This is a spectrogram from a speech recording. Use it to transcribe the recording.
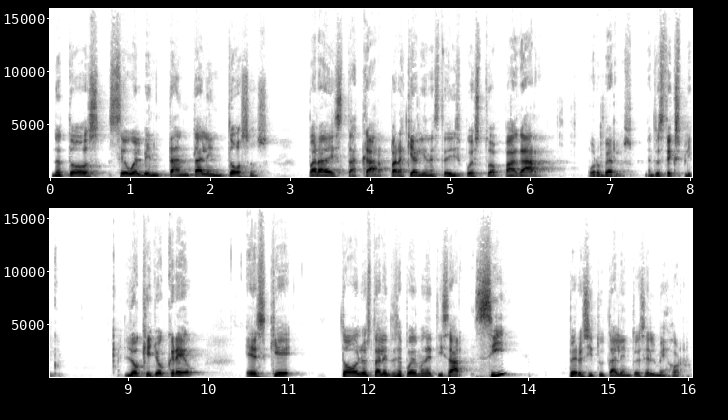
no todos se vuelven tan talentosos para destacar, para que alguien esté dispuesto a pagar por verlos. Entonces te explico. Lo que yo creo es que todos los talentos se pueden monetizar, sí, pero si tu talento es el mejor.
